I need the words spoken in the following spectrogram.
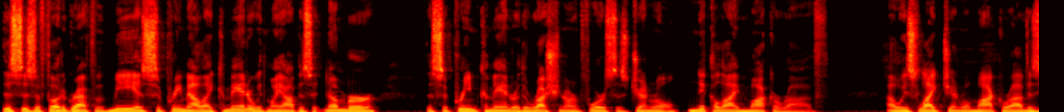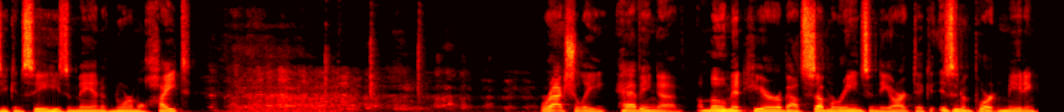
This is a photograph of me as Supreme Allied Commander with my opposite number, the Supreme Commander of the Russian Armed Forces, General Nikolai Makarov. I always liked General Makarov. As you can see, he's a man of normal height. We're actually having a, a, moment here about submarines in the Arctic. It's an important meeting.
